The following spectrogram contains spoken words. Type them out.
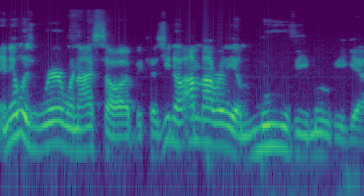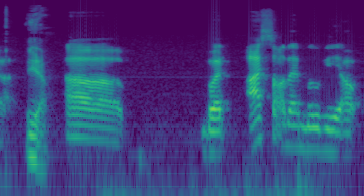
and it was weird when I saw it because, you know, I'm not really a movie movie guy. yeah, Uh, but I saw that movie out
